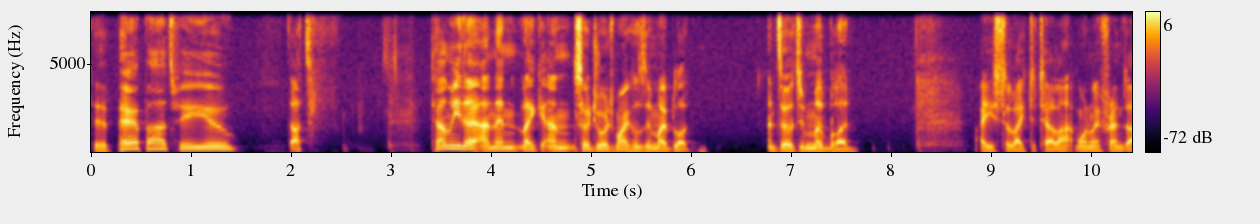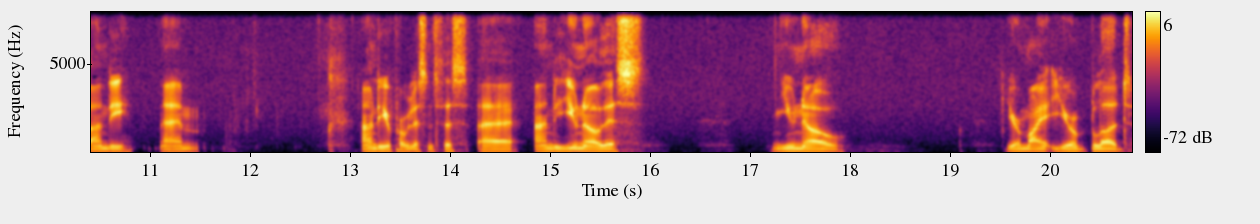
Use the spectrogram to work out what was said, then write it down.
the pair pods for you. That's. F- Tell me that. And then, like, and so George Michael's in my blood. And so it's in my blood. I used to like to tell one of my friends, Andy, um, Andy, you're probably listening to this. Uh, Andy, you know this. You know your my your blood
